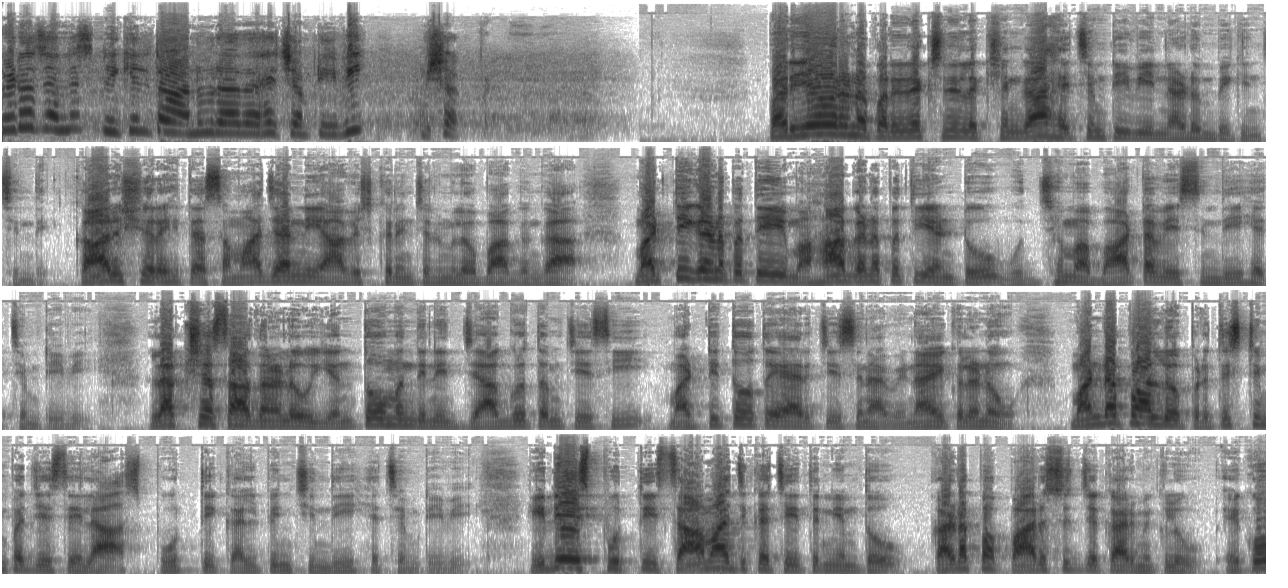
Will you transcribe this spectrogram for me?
వీడియో జర్నలిస్ట్ నిఖిల్తో అనురాధ హెచ్ఎం టీవీ విశాఖపట్నం పర్యావరణ పరిరక్షణ లక్ష్యంగా హెచ్ఎంటీవీ నడుం బిగించింది. కాలుష్యరహిత సమాజాన్ని ఆవిష్కరించడంలో భాగంగా మట్టి గణపతి మహాగణపతి అంటూ ఉద్యమ బాట వేసింది హెచ్ఎంటీవీ. లక్ష్య సాధనలో ఎంతో మందిని జాగృతం చేసి మట్టితో తయారు చేసిన వినాయకులను మండపాల్లో ప్రతిష్ఠింపజేసేలా స్ఫూర్తి కల్పించింది హెచ్ఎంటీవీ. ఇదే స్ఫూర్తి సామాజిక చైతన్యంతో కడప పారిశుధ్య కార్మికులు ఎకో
